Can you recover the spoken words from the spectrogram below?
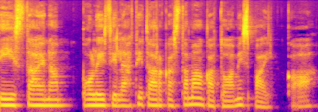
Tiistaina poliisi lähti tarkastamaan katoamispaikkaa.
